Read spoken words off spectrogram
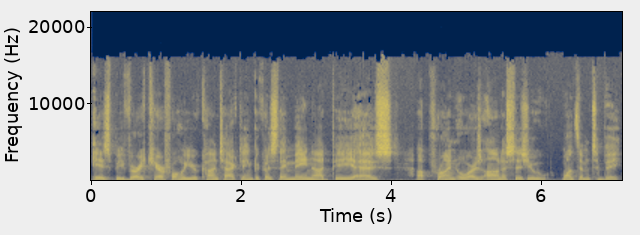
is be very careful who you're contacting because they may not be as upfront or as honest as you want them to be.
